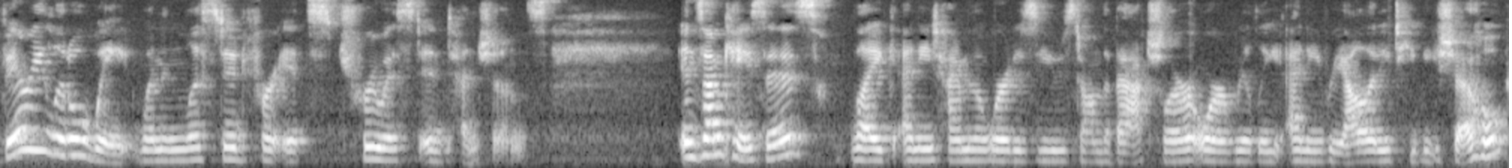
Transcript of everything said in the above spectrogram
very little weight when enlisted for its truest intentions. In some cases, like any time the word is used on The Bachelor or really any reality TV show,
